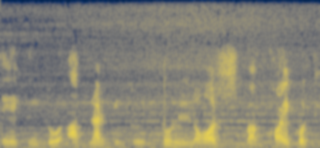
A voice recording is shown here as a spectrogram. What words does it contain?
থেকে কিন্তু আপনার কিন্তু একটু লস বা ক্ষয়ক্ষতি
